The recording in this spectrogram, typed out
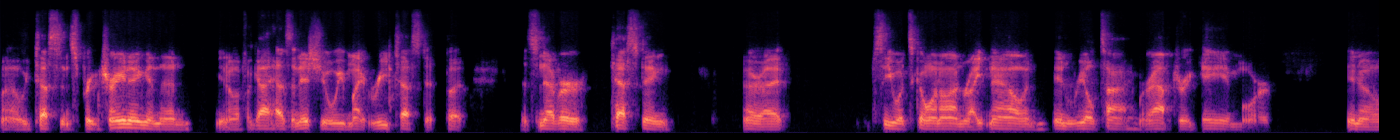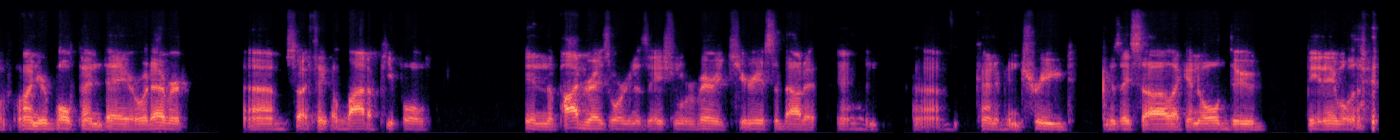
Uh, we test in spring training, and then you know if a guy has an issue, we might retest it, but it's never testing. All right, see what's going on right now and in real time, or after a game, or you know on your bullpen day or whatever. Um, so I think a lot of people in the Padres organization were very curious about it and uh, kind of intrigued because they saw like an old dude being able to,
